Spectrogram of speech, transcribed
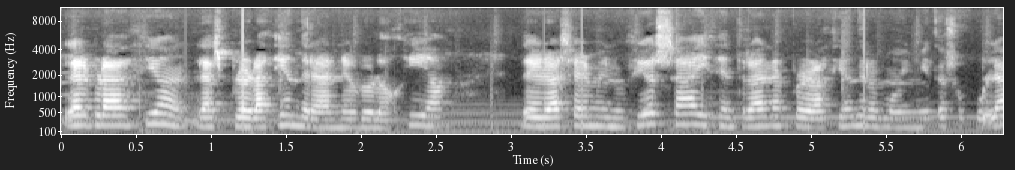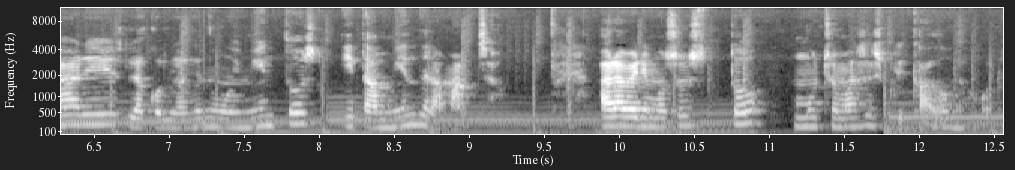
La exploración, la exploración de la neurología deberá ser minuciosa y centrada en la exploración de los movimientos oculares, la coordinación de movimientos y también de la marcha. Ahora veremos esto mucho más explicado mejor.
